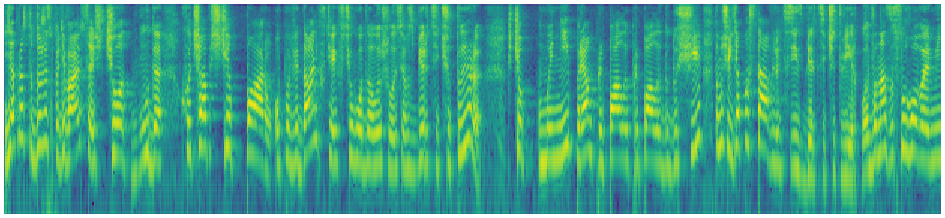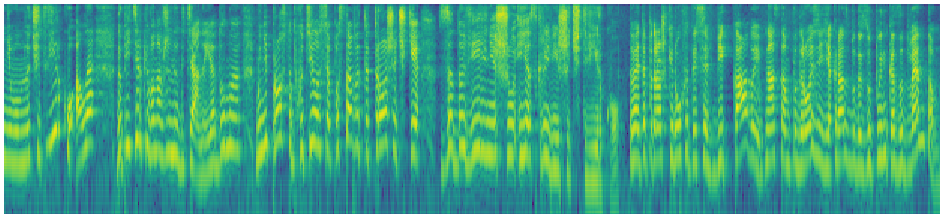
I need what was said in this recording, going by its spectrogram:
Я просто дуже сподіваюся, що буде хоча б ще пару оповідань, хоча їх всього залишилося в збірці чотири, щоб мені прям припали, припали до душі, тому що я поставлю цій збірці четвірку. Вона заслуговує мінімум на четвірку, але до п'ятірки вона вже не дотягне. Я думаю, мені просто б хотілося поставити трошечки задовільнішу і яскравішу четвірку. Давайте потрошки рухатися в бік кави, і в нас там по дорозі якраз буде зупинка з адвентом.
